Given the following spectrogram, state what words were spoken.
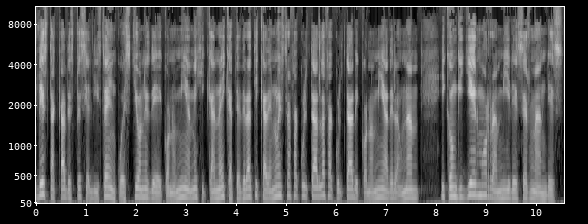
destacada especialista en cuestiones de economía mexicana y catedrática de nuestra facultad, la Facultad de Economía de la UNAM, y con Guillermo Ramírez Hernández,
